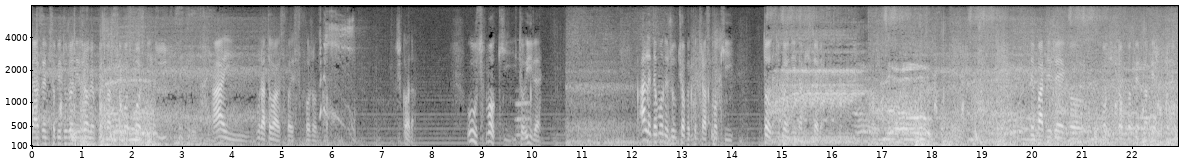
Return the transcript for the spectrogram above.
Razem sobie dużo nie zrobią, ponieważ są odporni. Aj, uratowały swoje stworzonko. Szkoda. U, smoki i to ile? Ale demony żółciowe kontra smoki to jest zupełnie inna historia. Tym bardziej, że jego smoki są dopiero na pierwszym poziomie.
